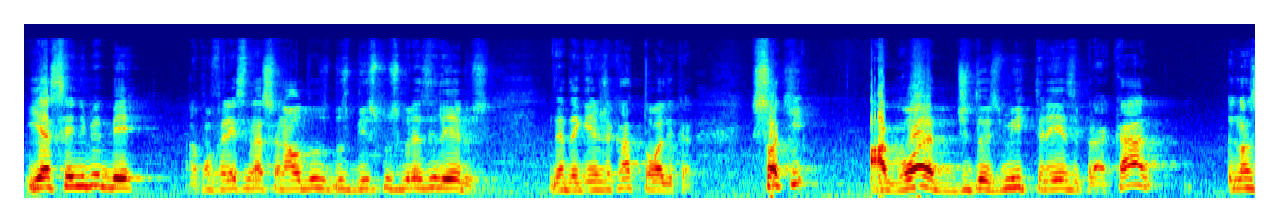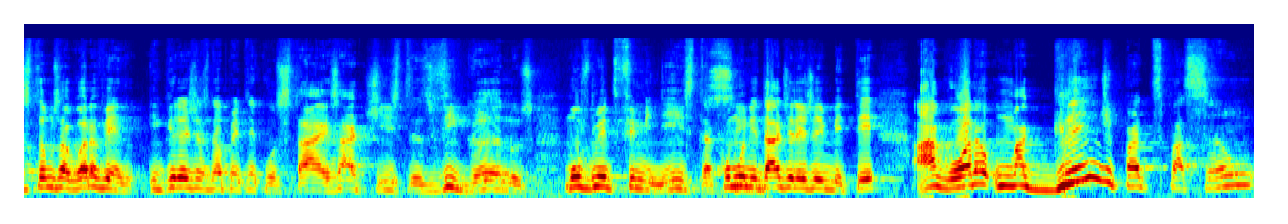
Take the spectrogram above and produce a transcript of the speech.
e a CNBB, a Conferência Nacional dos, dos Bispos Brasileiros, né, da Igreja Católica. Só que agora, de 2013 para cá, nós estamos agora vendo igrejas neopentecostais, artistas, veganos, movimento feminista, Sim. comunidade LGBT, agora uma grande participação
